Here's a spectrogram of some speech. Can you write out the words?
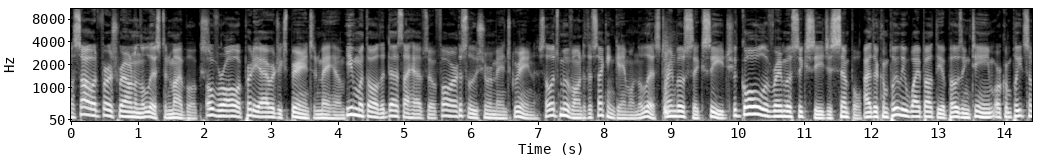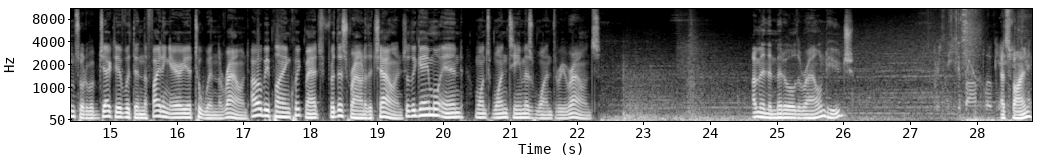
a solid first round on the list in my books. Overall, a pretty average experience in Mayhem. Even with all the deaths I have so far, the solution remains green. So let's move on to the second game on the list, Rainbow Six Siege. The goal of Rainbow Six Siege is simple. Either completely wipe out the opposing team or complete some sort of objective within the fighting area to win the round. I will be playing quick match for this round of the challenge, so the game will end once one team has won three rounds. I'm in the middle of the round, huge. That's fine.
